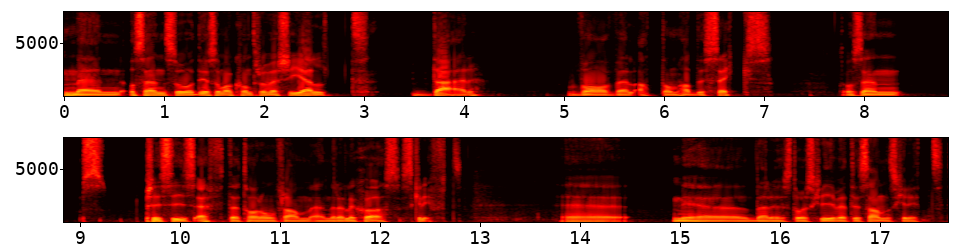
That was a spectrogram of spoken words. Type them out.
men, och sen så, det som var kontroversiellt där var väl att de hade sex. Och sen precis efter tar hon fram en religiös skrift. Eh, med, där det står skrivet i sanskrit.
